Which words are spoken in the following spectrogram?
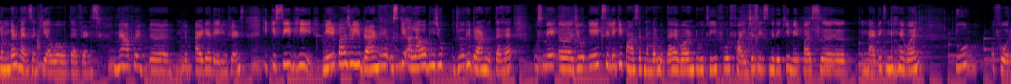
नंबर मेंशन किया हुआ होता है फ्रेंड्स मैं आपको एक मतलब आइडिया दे रही हूँ फ्रेंड्स कि किसी भी, मेरे पास जो ये ब्रांड है, उसके अलावा भी जो जो भी ब्रांड होता है, उसमें जो एक से लेके पाँच तक नंबर होता है one two three four five जैसे इसमें देखिए, मेरे पास मैट्रिक्स में है वन टू फोर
